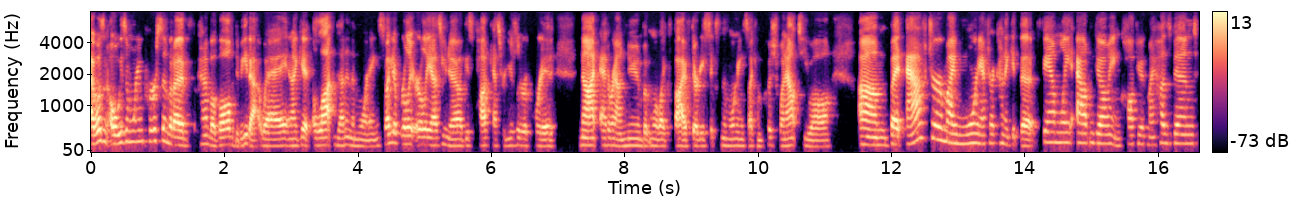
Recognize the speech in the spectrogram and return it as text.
I wasn't always a morning person, but I've kind of evolved to be that way. And I get a lot done in the morning. So I get up really early, as you know, these podcasts are usually recorded not at around noon, but more like 5 36 in the morning. So I can push one out to you all. Um, but after my morning, after I kind of get the family out and going and coffee with my husband,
